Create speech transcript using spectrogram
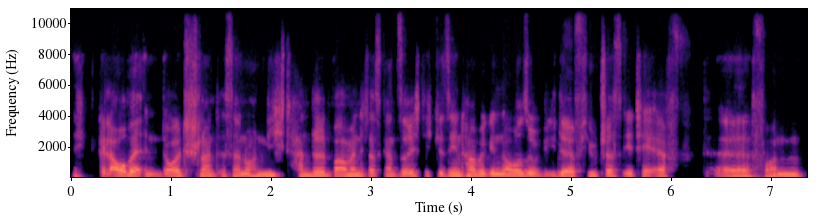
Ich glaube, in Deutschland ist er noch nicht handelbar, wenn ich das Ganze richtig gesehen habe, genauso wie der Futures ETF äh, von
